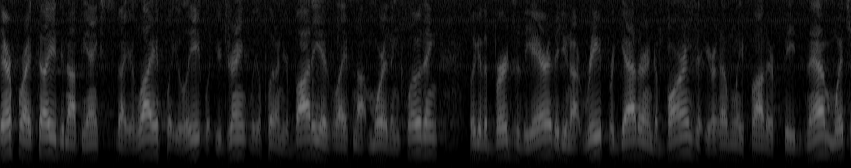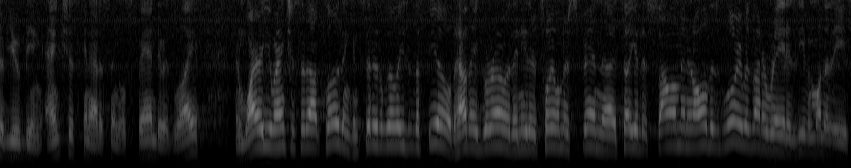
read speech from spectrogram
Therefore, I tell you, do not be anxious about your life, what you'll eat, what you drink, what you'll put on your body. Is life not more than clothing? Look at the birds of the air. They do not reap or gather into barns, yet your heavenly Father feeds them. Which of you, being anxious, can add a single span to his life? And why are you anxious about clothing? Consider the lilies of the field, how they grow. They neither toil nor spin. I tell you that Solomon in all of his glory was not arrayed as even one of these.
